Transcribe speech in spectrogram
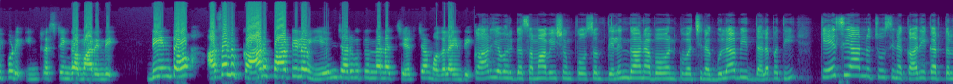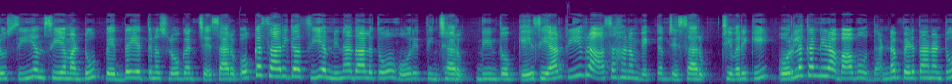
ఇప్పుడు ఇంట్రెస్టింగ్గా మారింది. దీంతో అసలు కారు పార్టీలో ఏం జరుగుతుందన్న చర్చ మొదలైంది. కార్యవర్గ సమావేశం కోసం తెలంగాణ భవన్కు వచ్చిన గులాబీ దళపతి కేసీఆర్ను చూసిన కార్యకర్తలు సీఎం సీఎం అంటూ పెద్ద ఎత్తున స్లోగన్ చేశారు. ఒక్కసారిగా సీఎం నినాదాలతో హోరెత్తించారు. దీంతో కేసీఆర్ తీవ్ర అసహనం వ్యక్తం చేశారు. చివరికి ఒర్లకండిరా బాబు దండం పెడతానంటూ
